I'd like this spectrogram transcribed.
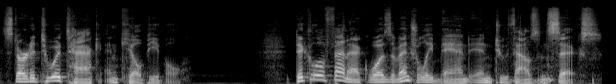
started to attack and kill people. Diclofenac was eventually banned in 2006.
